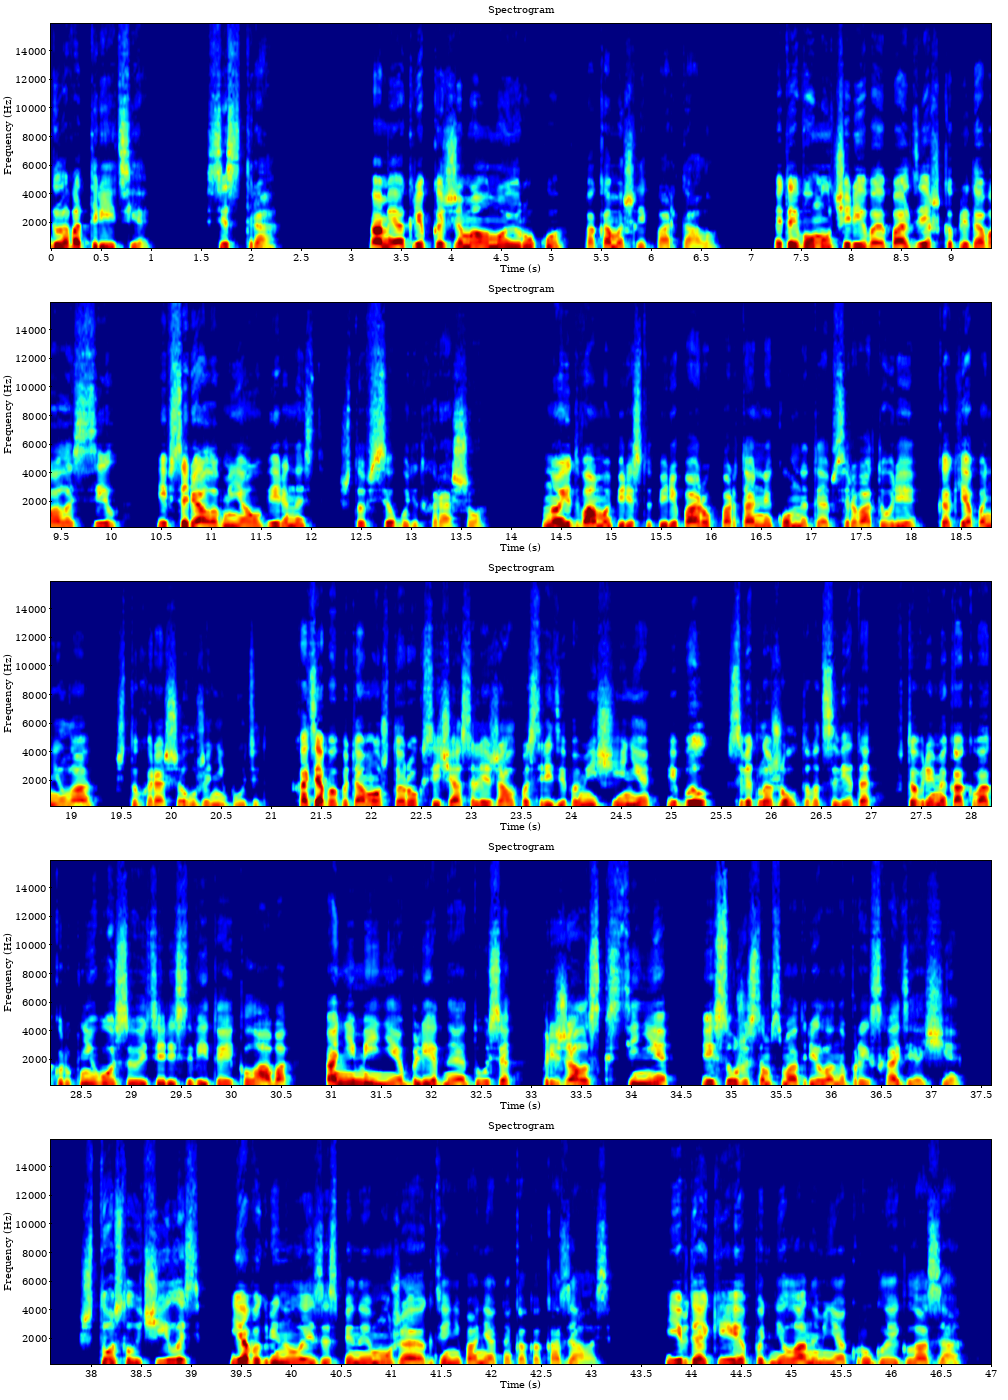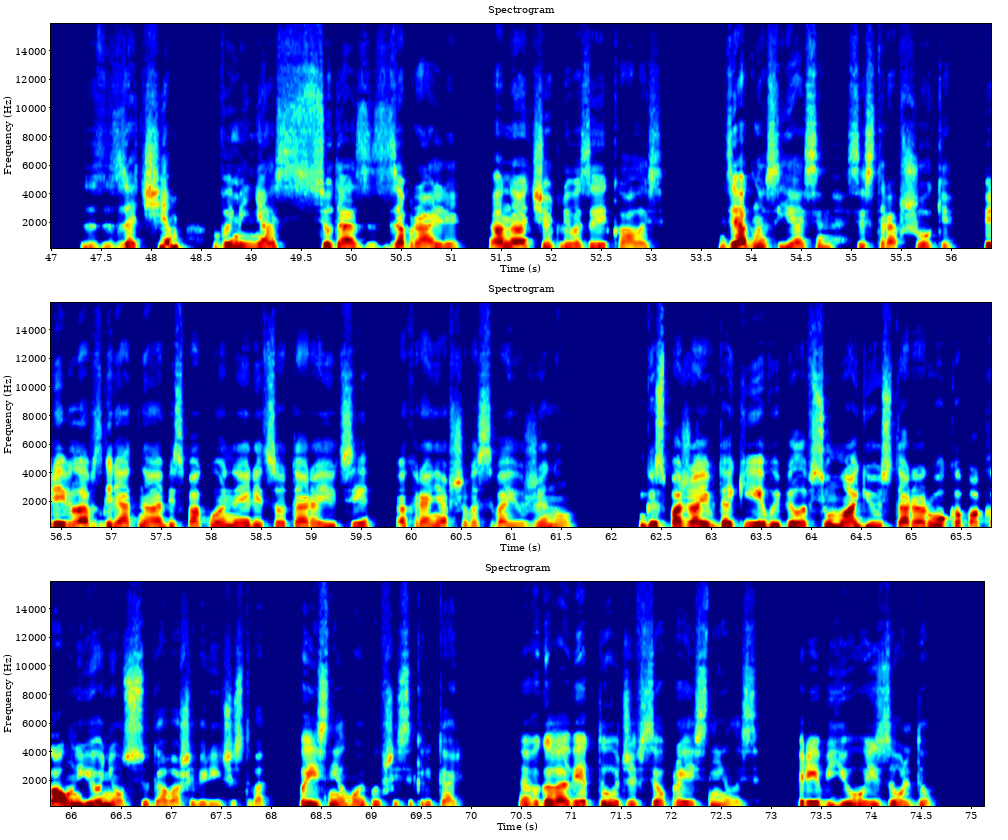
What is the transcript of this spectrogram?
Глава третья. Сестра. Амия крепко сжимал мою руку, пока мы шли к порталу. Эта его молчаливая поддержка придавала сил и вселяла в меня уверенность, что все будет хорошо. Но едва мы переступили порог портальной комнаты обсерватории, как я поняла, что хорошо уже не будет. Хотя бы потому, что Рок сейчас лежал посреди помещения и был светло-желтого цвета, в то время как вокруг него суетились Вита и Клава, а не менее бледная Дуся прижалась к стене и с ужасом смотрела на происходящее. «Что случилось?» Я выглянула из-за спины мужа, где непонятно как оказалось. Евдокия подняла на меня круглые глаза. «Зачем вы меня сюда забрали?» Она отчетливо заикалась. Диагноз ясен, сестра в шоке. Перевела взгляд на обеспокоенное лицо Тара Юти, охранявшего свою жену. Госпожа Евдокия выпила всю магию Старорока, пока он ее нес сюда, ваше величество, пояснил мой бывший секретарь. В голове тут же все прояснилось. Прибью Изольду.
